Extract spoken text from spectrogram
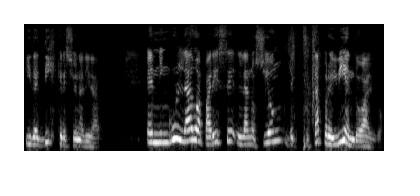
y de discrecionalidad. En ningún lado aparece la noción de que se está prohibiendo algo,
